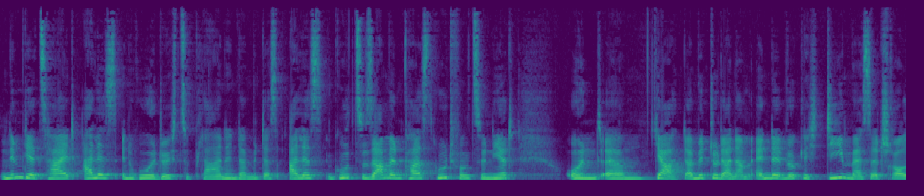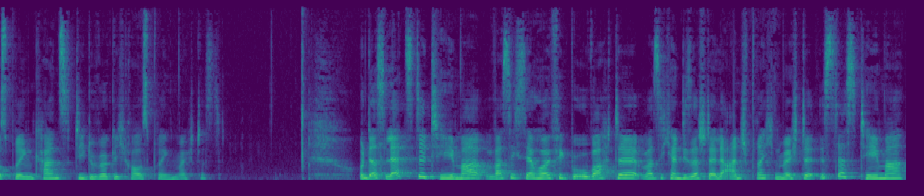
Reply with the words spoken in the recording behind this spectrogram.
nimm dir Zeit, alles in Ruhe durchzuplanen, damit das alles gut zusammenpasst, gut funktioniert und ähm, ja, damit du dann am Ende wirklich die Message rausbringen kannst, die du wirklich rausbringen möchtest. Und das letzte Thema, was ich sehr häufig beobachte, was ich an dieser Stelle ansprechen möchte, ist das Thema,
